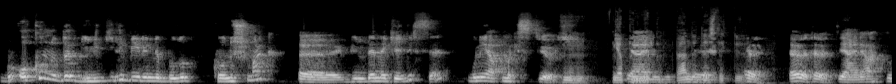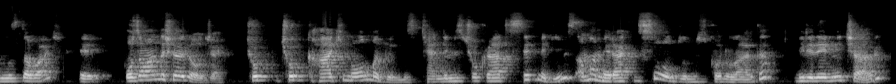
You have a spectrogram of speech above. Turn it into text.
bu, o konuda bilgili birini bulup konuşmak e, gündeme gelirse bunu yapmak istiyoruz. Hı hı. Yapın, yani, yapın. Ben de e, destekliyorum. Evet, evet, evet. Yani aklımızda var. E, o zaman da şöyle olacak çok çok hakim olmadığımız, kendimizi çok rahat hissetmediğimiz ama meraklısı olduğumuz konularda birilerini çağırıp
